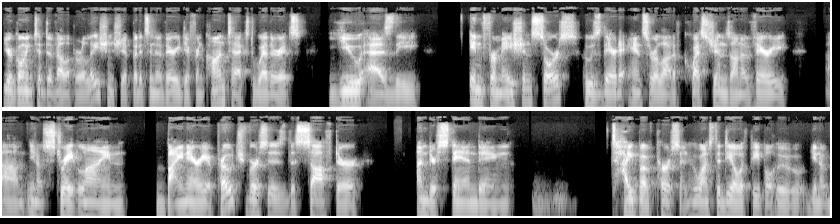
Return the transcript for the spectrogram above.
you're going to develop a relationship, but it's in a very different context, whether it's you as the information source who's there to answer a lot of questions on a very um, you know straight line binary approach versus the softer understanding type of person who wants to deal with people who you know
